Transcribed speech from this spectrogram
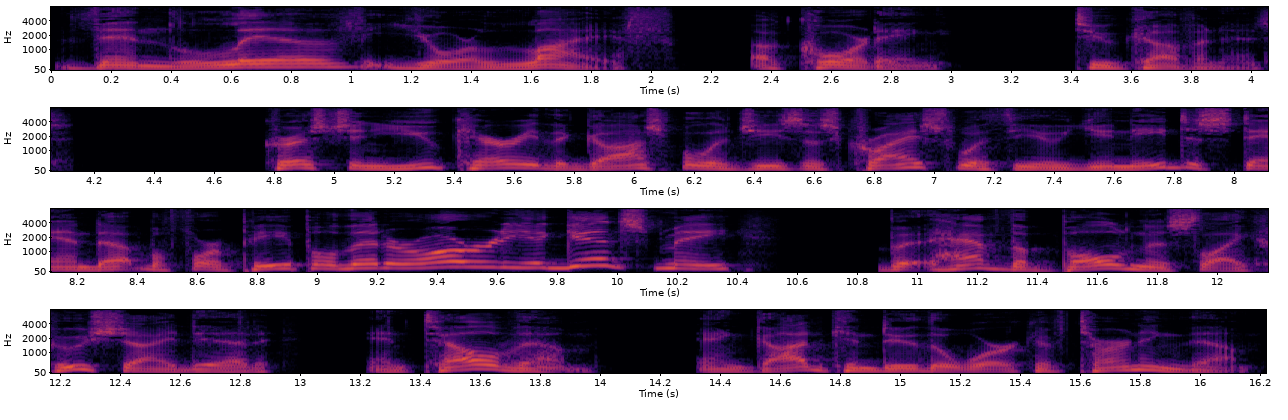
Then live your life according to covenant. Christian, you carry the gospel of Jesus Christ with you. You need to stand up before people that are already against me, but have the boldness like Hushai did and tell them, and God can do the work of turning them.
